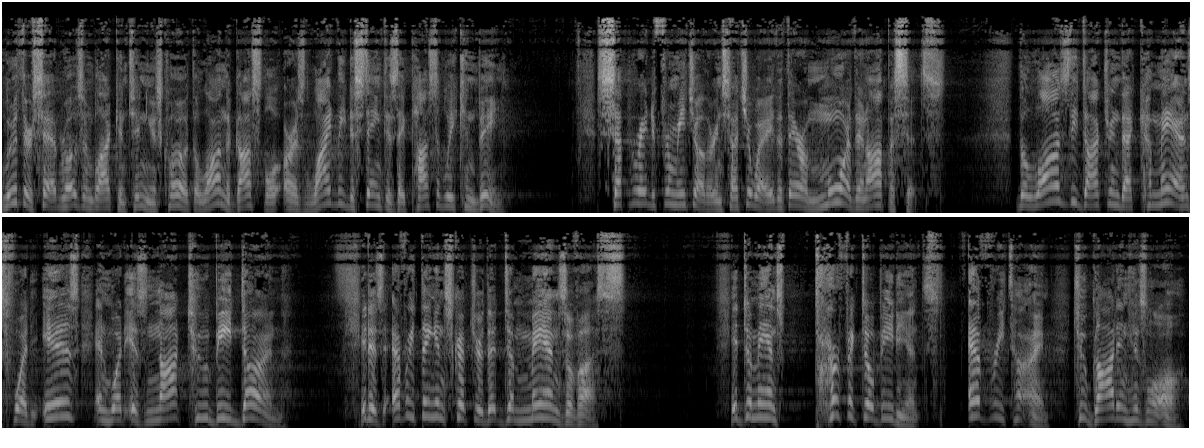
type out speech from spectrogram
Luther said, Rosenbladt continues, quote, the law and the gospel are as widely distinct as they possibly can be, separated from each other in such a way that they are more than opposites. The law is the doctrine that commands what is and what is not to be done. It is everything in Scripture that demands of us. It demands perfect obedience every time to God and His law.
